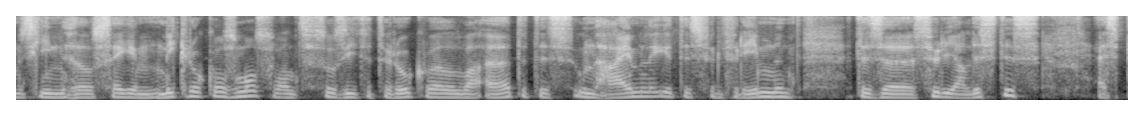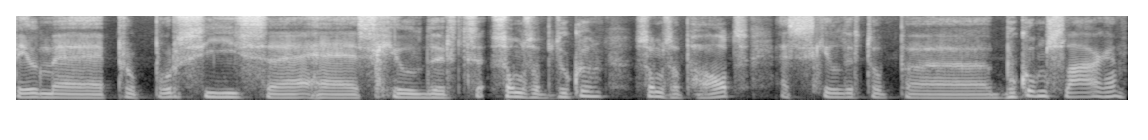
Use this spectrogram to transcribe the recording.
Misschien zelfs zeggen microcosmos, want zo ziet het er ook wel wat uit. Het is onheimelijk, het is vervreemdend, het is uh, surrealistisch. Hij speelt met proporties, uh, hij schildert soms op doeken, soms op hout. Hij schildert op uh, boekomslagen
